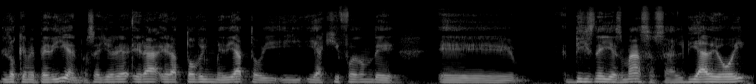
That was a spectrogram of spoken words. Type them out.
lo que me pedían, o sea, yo era, era todo inmediato y, aquí fue donde eh, Disney es más, o sea, al día de hoy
